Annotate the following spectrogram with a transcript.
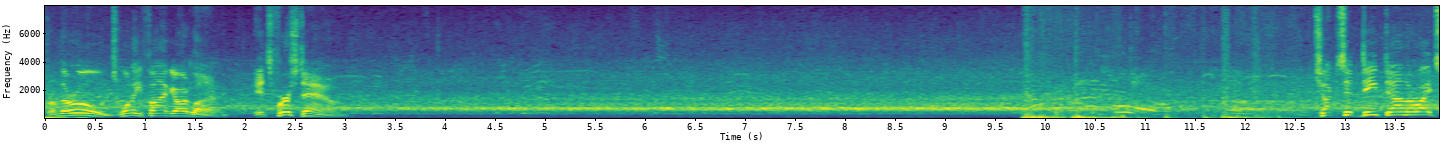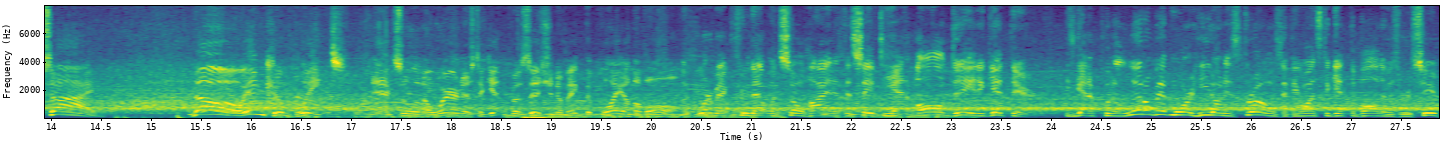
From their own 25-yard line, it's first down. Chucks it deep down the right side. No, incomplete. Excellent awareness to get in position to make the play on the ball. The quarterback threw that one so high that the safety had all day to get there. He's got to put a little bit more heat on his throws if he wants to get the ball to his receivers.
